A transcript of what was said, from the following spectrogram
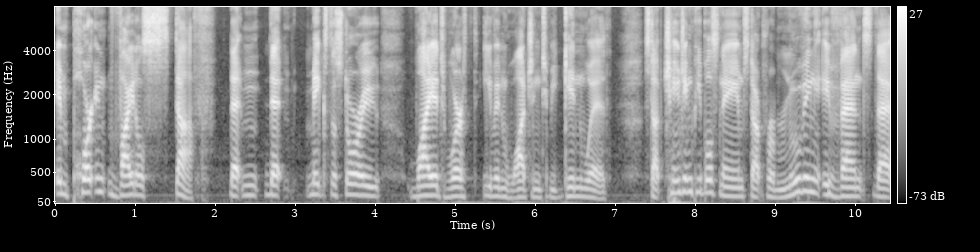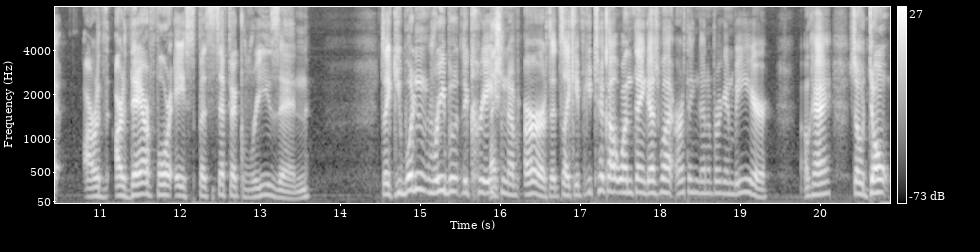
important vital stuff that that makes the story why it's worth even watching to begin with. Stop changing people's names, stop removing events that are are there for a specific reason. It's like you wouldn't reboot the creation of Earth. It's like if you took out one thing, guess what? Earth ain't gonna friggin' be here. Okay? So don't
